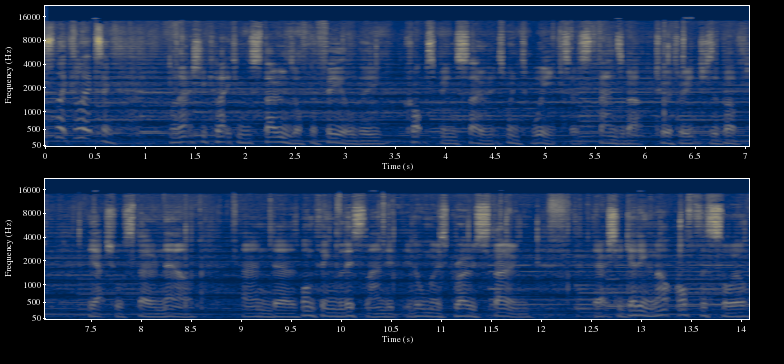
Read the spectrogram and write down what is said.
What's they collecting? Well, they're actually collecting the stones off the field. The crop's been sown, it's winter wheat, so it stands about two or three inches above the actual stone now. And uh, there's one thing with this land, it, it almost grows stone. They're actually getting them out off the soil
